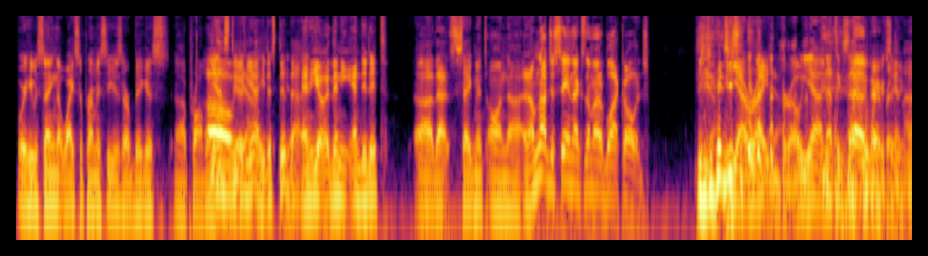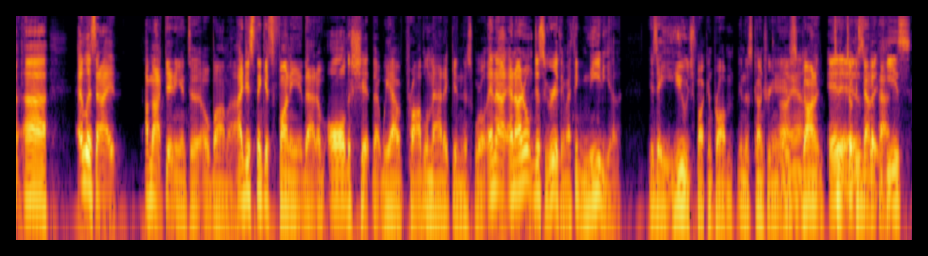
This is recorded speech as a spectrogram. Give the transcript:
where he was saying that white supremacy is our biggest uh, problem? yes, Oh, dude. yeah. Yeah. he just did that. and he uh, then he ended it uh, that segment on. Uh, and I'm not just saying that because I'm out of black college. yeah, right, bro. Yeah, that's exactly why you're saying that. Uh, and listen, I I'm not getting into Obama. I just think it's funny that of all the shit that we have problematic in this world, and I, and I don't disagree with him. I think media is a huge fucking problem in this country, and Oh, it's yeah. gone. It t- took us is, down a but path. he's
